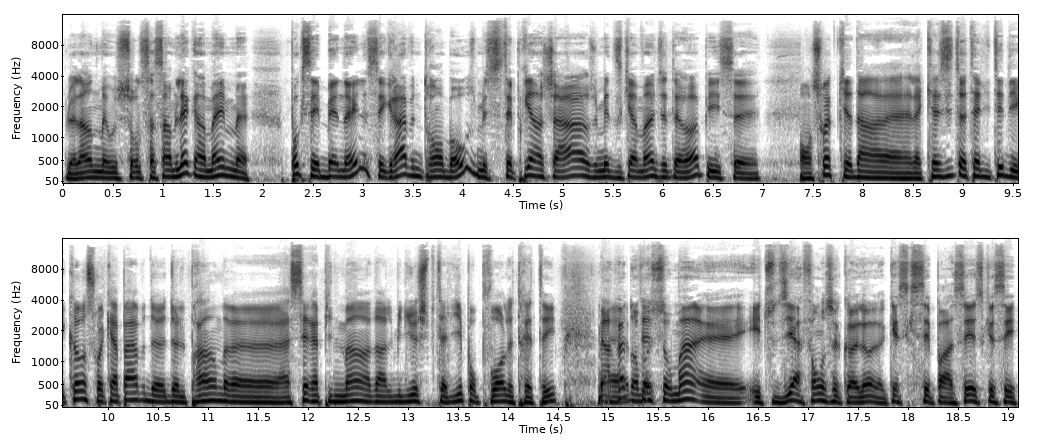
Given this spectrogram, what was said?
le lendemain. Sur, ça semblait quand même euh, pas que c'est bénin, c'est grave une thrombose, mais c'était pris en charge, médicaments, etc. Puis c'est. On souhaite que dans la, quasi-totalité des cas, on soit capable de, le prendre assez rapidement dans le milieu hospitalier pour pouvoir le traiter. Mais en fait, on va sûrement étudier à fond ce cas-là. Qu'est-ce qui s'est passé? Est-ce que c'est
